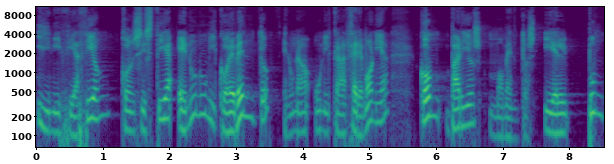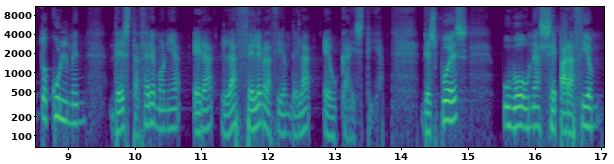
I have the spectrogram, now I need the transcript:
iniciación consistía en un único evento, en una única ceremonia, con varios momentos. Y el punto culmen de esta ceremonia era la celebración de la Eucaristía. Después hubo una separación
